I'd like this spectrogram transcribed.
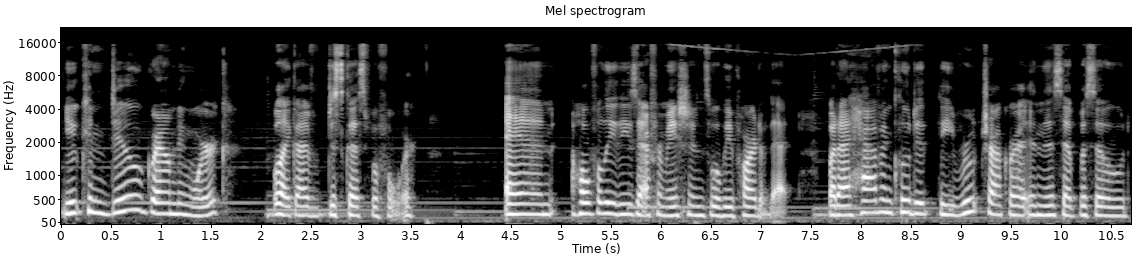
you can do grounding work like I've discussed before. And hopefully these affirmations will be part of that. But I have included the root chakra in this episode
